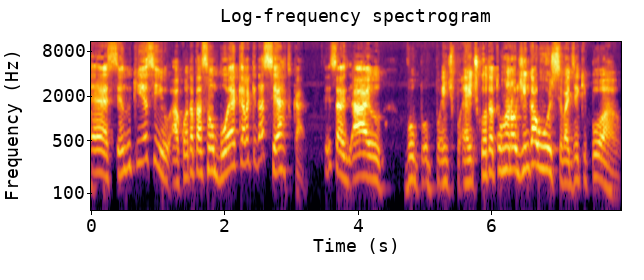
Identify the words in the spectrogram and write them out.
É, sendo que, assim, a contratação boa é aquela que dá certo, cara. Sabe, ah, eu Vou, a, gente, a gente contratou o Ronaldinho Gaúcho. Você vai dizer que, porra,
